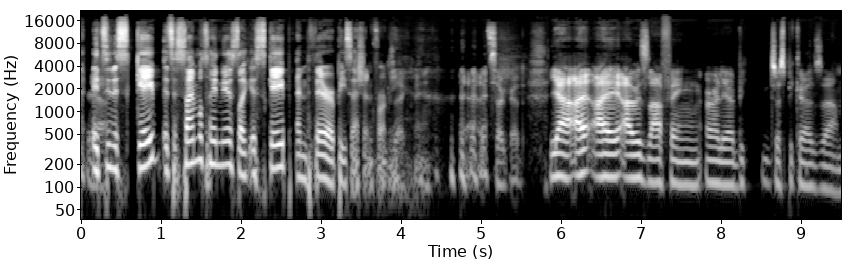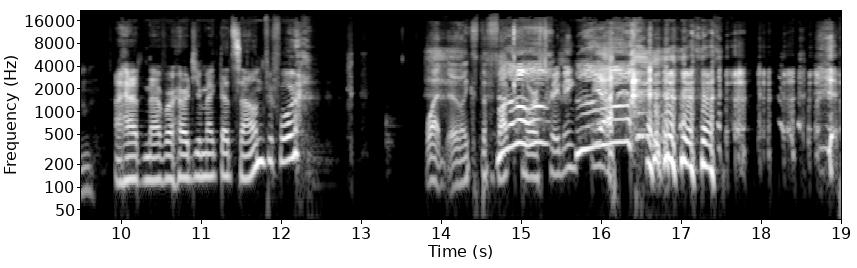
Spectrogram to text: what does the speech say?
yeah, It's an escape. It's a simultaneous like escape and therapy session for me. exactly. yeah, it's so good. Yeah, I I, I was laughing earlier be- just because um I had never heard you make that sound before. What, uh, like the fuck more screaming? Yeah.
